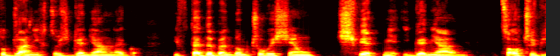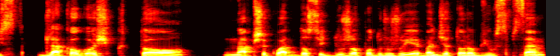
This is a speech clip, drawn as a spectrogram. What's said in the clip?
to dla nich coś genialnego i wtedy będą czuły się świetnie i genialnie. Co oczywiste. Dla kogoś, kto na przykład dosyć dużo podróżuje, będzie to robił z psem,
